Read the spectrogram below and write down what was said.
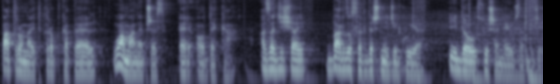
patronite.pl łamane przez RODK. A za dzisiaj bardzo serdecznie dziękuję i do usłyszenia już za tydzień.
